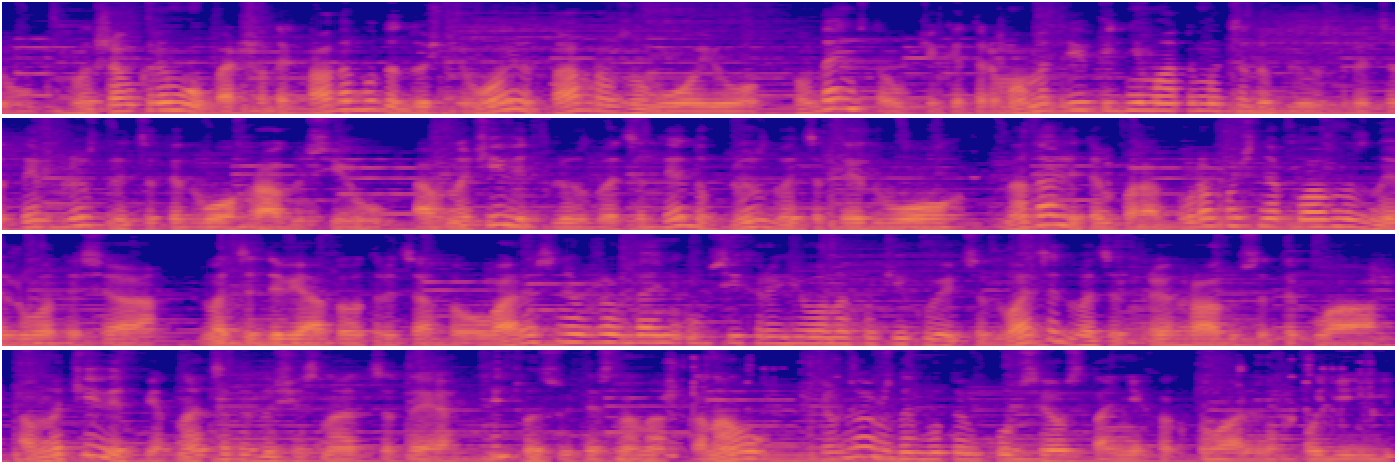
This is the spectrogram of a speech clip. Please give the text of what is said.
опадів. Лише в Криму перша декада буде дощовою та грозовою. Вдень стовпчики термометрів підніматимуться до плюс 30, плюс 32 градусів, а вночі від плюс 20 до плюс 22. Надалі температура почне плавно знижуватися. 29-30 вересня вже в день у всіх регіонах очікується 20-23 градуси тепла, а вночі від 15 до 16. Підписуйтесь на наш канал, щоб завжди бути в курсі останніх актуальних подій.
